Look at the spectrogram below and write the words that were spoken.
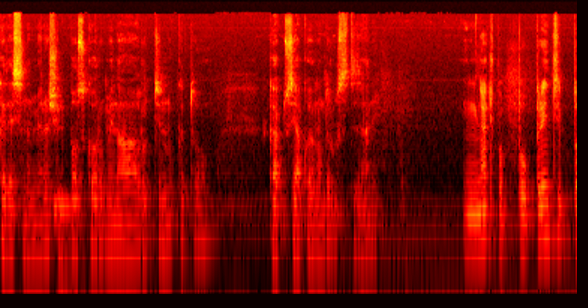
къде се намираш или по-скоро минава рутинно, като, както всяко едно друго състезание? Значи, по, по принцип,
